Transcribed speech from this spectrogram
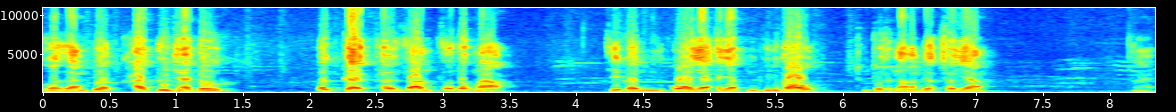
cửa làm việc 24 trên 24 bất kể thời gian giờ giấc nào chỉ cần có anh em, anh em nhu cầu chúng tôi sẽ làm việc cho anh em Đấy.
